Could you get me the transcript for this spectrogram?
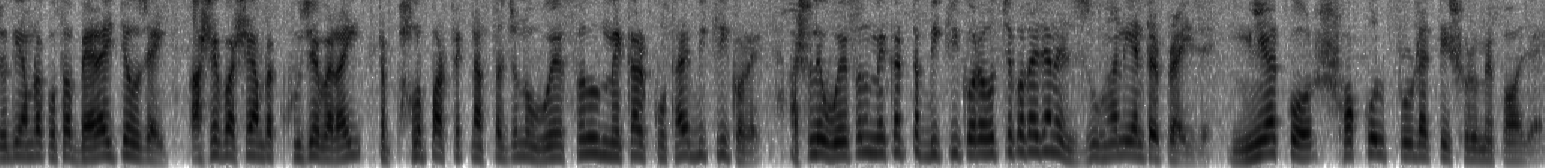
যদি আমরা কোথাও বেড়াইতেও যাই আশেপাশে আমরা খুঁজে বেড়াই একটা ভালো পারফেক্ট নাস্তার জন্য ওয়েফেল মেকার কোথায় বিক্রি করে। আসলে ওয়েফেল মেকারটা বিক্রি করে হচ্ছে কোথায় জানেন? জুহানি এন্টারপ্রাইজে মিয়াকোর সকল প্রোডাক্ট এই শোরুমে পাওয়া যায়।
